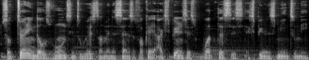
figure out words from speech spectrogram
so turning those wounds into wisdom in the sense of, okay, I experienced this. What does this experience mean to me?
